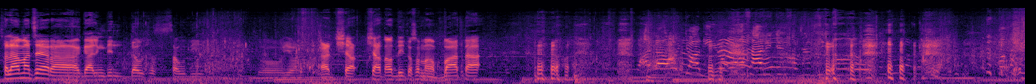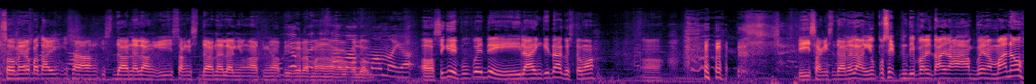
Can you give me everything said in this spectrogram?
Salamat sir, ah, galing din daw sa Saudi. So yun, at shout, shout out dito sa mga bata. Wala ko dyan. Hindi ko kasali dyan sa vlog dito. So meron pa tayong isang isda na lang, iisang isda na lang yung ating natitira mga Sama ako kulog. mamaya. Oh, sige, po pwede. Hihilahin kita, gusto mo? Oh. Isang isda na lang. Yung pusit, hindi pa rin tayo nakakabuhay ng mano.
